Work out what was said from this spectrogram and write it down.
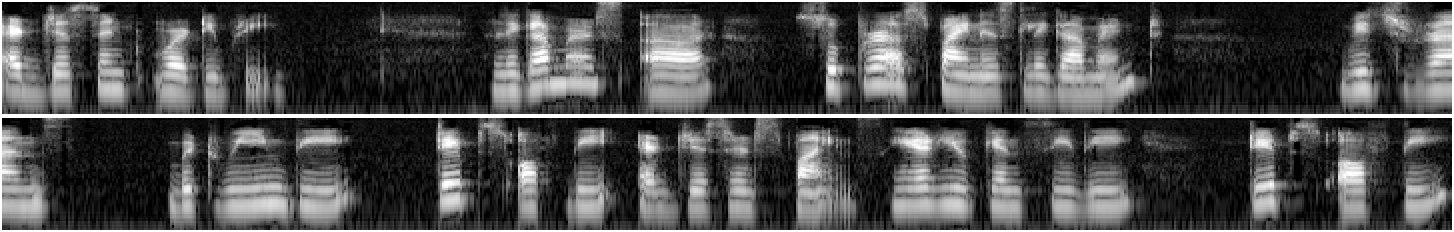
adjacent vertebrae. Ligaments are supraspinous ligament which runs between the tips of the adjacent spines. Here you can see the tips of the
